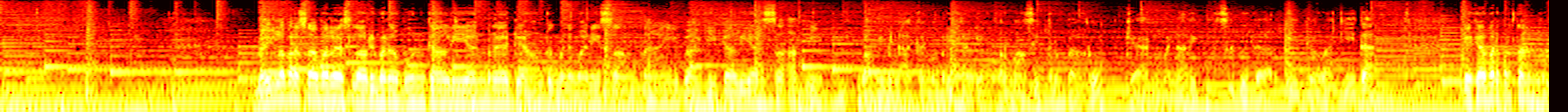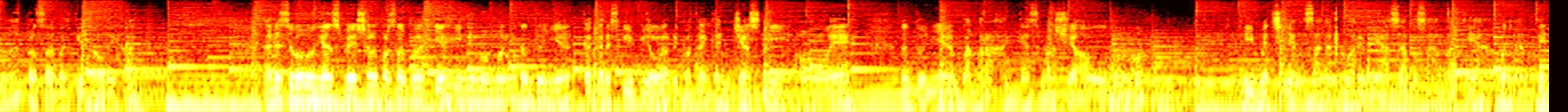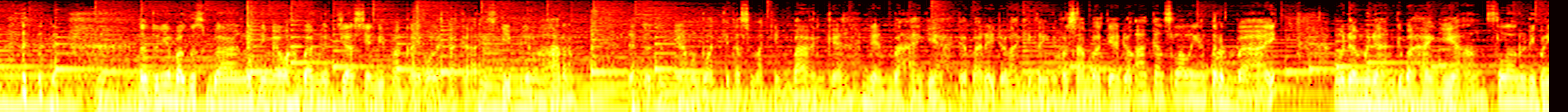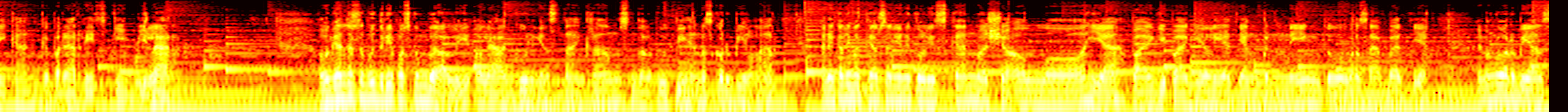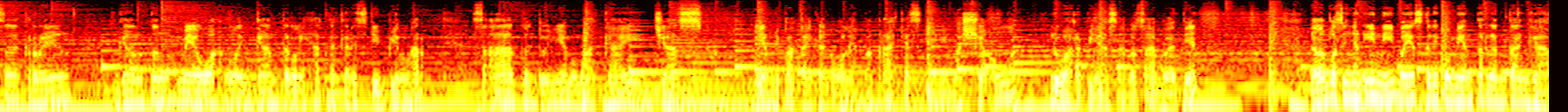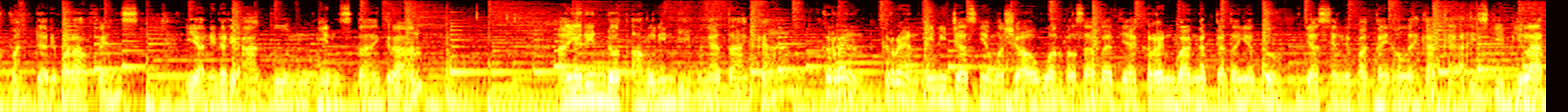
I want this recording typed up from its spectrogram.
Baiklah para sahabat Leslar di mana pun kalian berada untuk menemani santai bagi kalian saat ini Bang Mimin akan memberikan informasi terbaru dan menarik seputar idola kita Ke kabar pertama, persahabat kita lihat ada sebuah unggahan spesial persahabat. Ya Ini momen tentunya kakak Rizky Bilar dipakaikan jas nih oleh tentunya Bang Rahakes Masya Allah. Di match yang sangat luar biasa persahabat ya. Pengantin Tentunya bagus banget nih mewah banget jas yang dipakai oleh kakak Rizky Bilar dan tentunya membuat kita semakin bangga dan bahagia kepada idola kita ini persahabat ya. Doakan selalu yang terbaik. Mudah-mudahan kebahagiaan selalu diberikan kepada Rizky Bilar. Unggahan tersebut direpost kembali oleh akun Instagram Sendal Putih underscore Bilar. Ada kalimat caption yang dituliskan Masya Allah ya Pagi-pagi lihat yang bening tuh persahabat ya. Memang luar biasa, keren, ganteng, mewah, elegan Terlihat kakak Rizky Bilar saat tentunya memakai jas yang dipakaikan oleh Bang Rakes ini. Masya Allah, luar biasa bersahabat ya. Dalam postingan ini banyak sekali komentar dan tanggapan dari para fans yakni dari akun Instagram Airin.arlindi mengatakan Keren, keren ini jasnya Masya Allah persahabat ya. Keren banget katanya tuh jas yang dipakai oleh kakak Rizky Bilat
